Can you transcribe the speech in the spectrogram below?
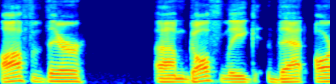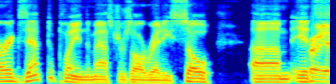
off of their um, golf league that are exempt to playing the Masters already. So um, it's right.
